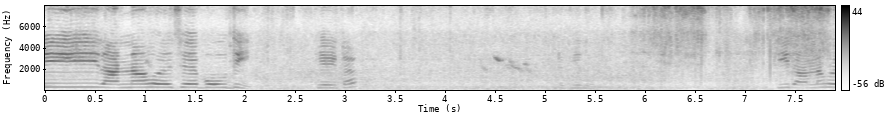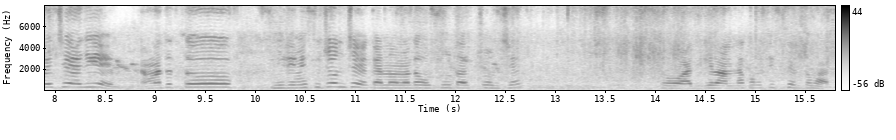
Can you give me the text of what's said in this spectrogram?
কি রান্না হয়েছে বৌদি? কি এটা? কি রান্না হয়েছে আজকে? আমাদের তো নিরামিষই চলছে কেন আমাদের ওষুধ আর চলছে। তো আজকে রান্না করেছি সেদ্ধ ভাত?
